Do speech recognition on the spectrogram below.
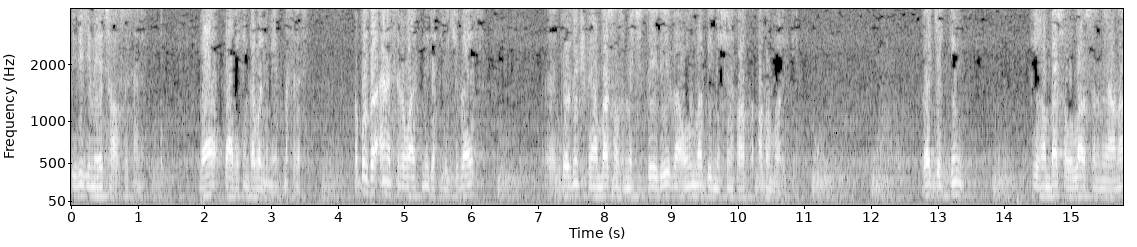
biri yeməyə çağırsa səni və dəvətin qəbul etmək məsələsi. Və burada Ənəsin rivayətində gətirir ki, bəs e, gördüm ki, Peyyambar salsın məsciddə idi və onunla bir neçə nəfər adam var idi. Və getdim Peyğəmbər sallallahu aleyhi ve sellem yana,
